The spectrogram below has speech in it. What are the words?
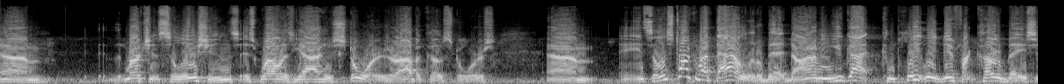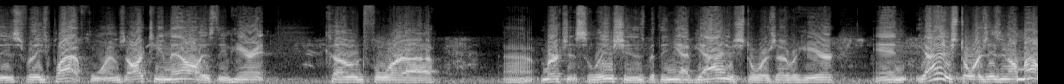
um, the Merchant Solutions as well as Yahoo Stores or Aabaco Stores. Um, and so let's talk about that a little bit, Don. I mean, you've got completely different code bases for these platforms. RTML is the inherent code for uh, uh, merchant solutions, but then you have Yahoo stores over here. And Yahoo stores isn't on my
